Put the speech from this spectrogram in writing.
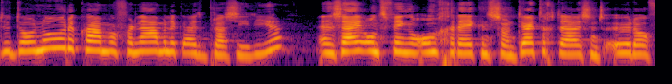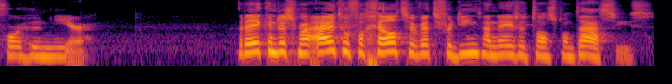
De donoren kwamen voornamelijk uit Brazilië en zij ontvingen omgerekend zo'n 30.000 euro voor hun nier. Reken dus maar uit hoeveel geld er werd verdiend aan deze transplantaties.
